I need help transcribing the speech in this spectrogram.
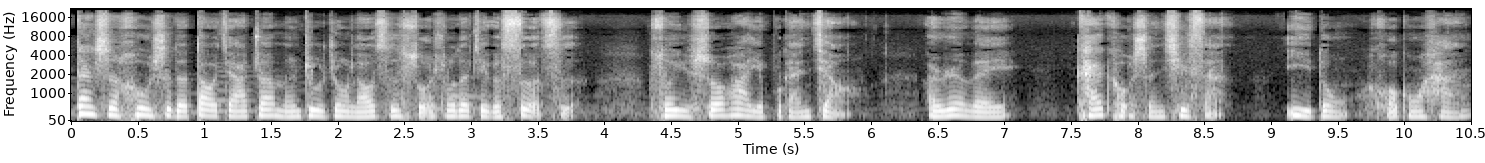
但是后世的道家专门注重老子所说的这个“色”字，所以说话也不敢讲，而认为开口神气散，意动火攻寒，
